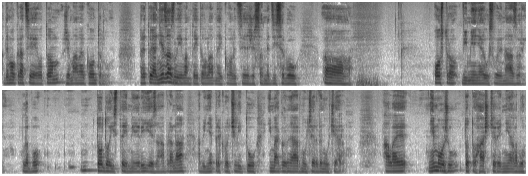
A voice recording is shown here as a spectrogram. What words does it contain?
A demokracia je o tom, že máme kontrolu. Preto ja nezazlievam tejto vládnej koalície, že sa medzi sebou uh, ostro vymieňajú svoje názory. Lebo to do istej miery je zábrana, aby neprekročili tú imaginárnu červenú čiaru. Ale nemôžu toto hašterenie alebo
